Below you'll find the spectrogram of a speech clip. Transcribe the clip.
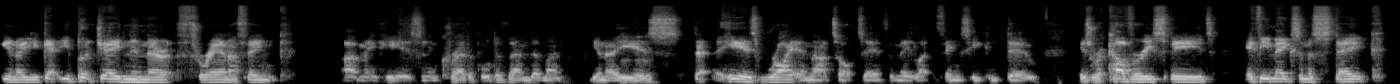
you know, you get you put Jaden in there at three, and I think, I mean, he is an incredible defender, man. You know, he mm-hmm. is he is right in that top tier for me. Like things he can do, his recovery speed. If he makes a mistake,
